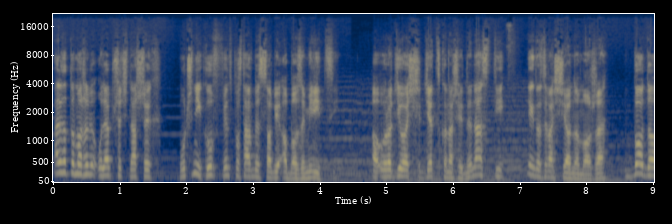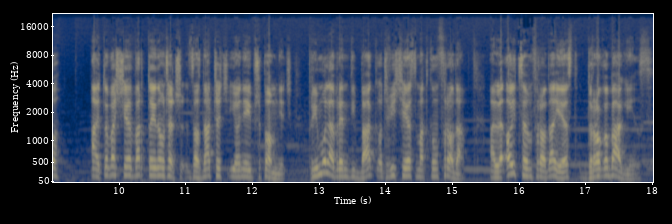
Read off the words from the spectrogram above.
Ale za to możemy ulepszyć naszych łuczników, więc postawmy sobie obozy milicji. O, urodziło się dziecko naszej dynastii, niech nazywa się ono może Bodo. A, i to właśnie warto jedną rzecz zaznaczyć i o niej przypomnieć. Primula Brandy Bug oczywiście jest matką Froda, ale ojcem Froda jest Drogo Baggins.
